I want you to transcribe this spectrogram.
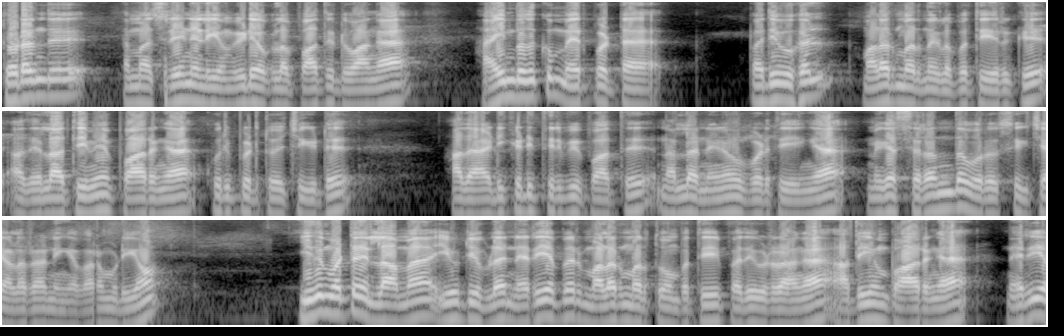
தொடர்ந்து நம்ம ஸ்ரீநிலையம் வீடியோக்களை பார்த்துட்டு வாங்க. ஐம்பதுக்கும் மேற்பட்ட பதிவுகள் மலர் மருந்துகளை பற்றி இருக்குது அது எல்லாத்தையுமே பாருங்கள் குறிப்பெடுத்து வச்சுக்கிட்டு அதை அடிக்கடி திருப்பி பார்த்து நல்லா நினைவுபடுத்திக்கிங்க. மிக சிறந்த ஒரு சிகிச்சையாளராக நீங்கள் வர முடியும். இது மட்டும் இல்லாமல் யூடியூப்பில் நிறைய பேர் மலர் மருத்துவம் பற்றி பதிவிடுறாங்க. அதையும் பாருங்கள் நிறைய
